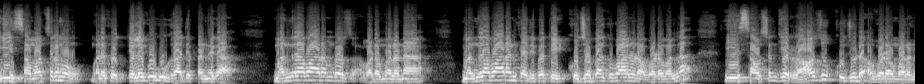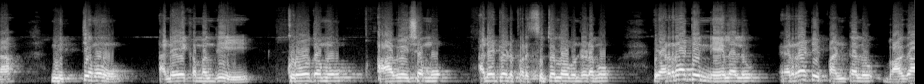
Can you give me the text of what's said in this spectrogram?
ఈ సంవత్సరము మనకు తెలుగు ఉగాది పండుగ మంగళవారం రోజు అవ్వడం వలన మంగళవారానికి అధిపతి కుజ భగవానుడు అవ్వడం వల్ల ఈ సంవత్సరానికి రాజు కుజుడు అవ్వడం వలన నిత్యము అనేక మంది క్రోధము ఆవేశము అనేటువంటి పరిస్థితుల్లో ఉండడము ఎర్రటి నేలలు ఎర్రటి పంటలు బాగా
